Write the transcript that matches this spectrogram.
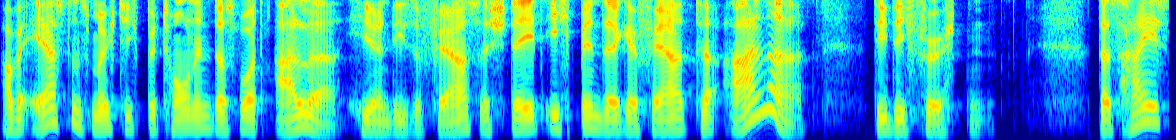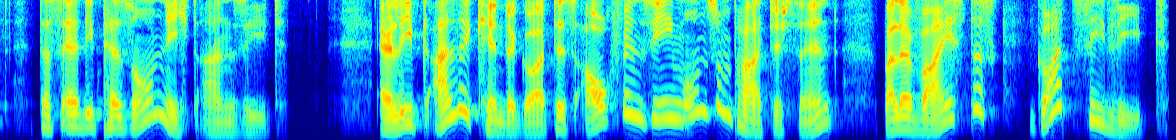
Aber erstens möchte ich betonen, das Wort aller hier in diesem Vers. Es steht, ich bin der Gefährte aller, die dich fürchten. Das heißt, dass er die Person nicht ansieht. Er liebt alle Kinder Gottes, auch wenn sie ihm unsympathisch sind, weil er weiß, dass Gott sie liebt.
